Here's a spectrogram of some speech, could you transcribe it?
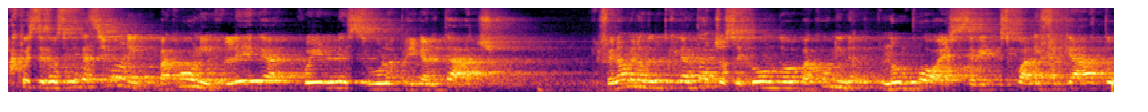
A queste considerazioni Bakunin lega quelle sul brigantaggio, il fenomeno del brigantaggio, secondo Bakunin, non può essere squalificato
